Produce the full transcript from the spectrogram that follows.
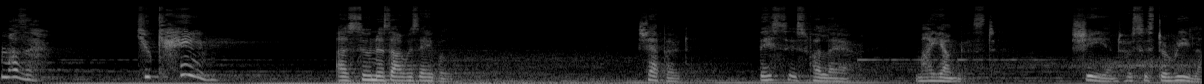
Mother! You came! As soon as I was able. Shepard, this is Falere, my youngest. She and her sister Rila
